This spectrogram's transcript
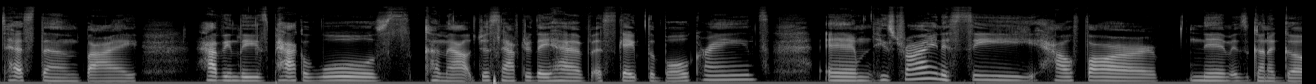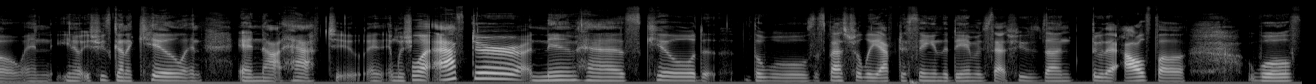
tests them by having these pack of wolves come out just after they have escaped the bull cranes. And he's trying to see how far Nym is gonna go and you know if she's gonna kill and and not have to. And, and when she, well after Nym has killed the wolves especially after seeing the damage that she's done through the alpha wolf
